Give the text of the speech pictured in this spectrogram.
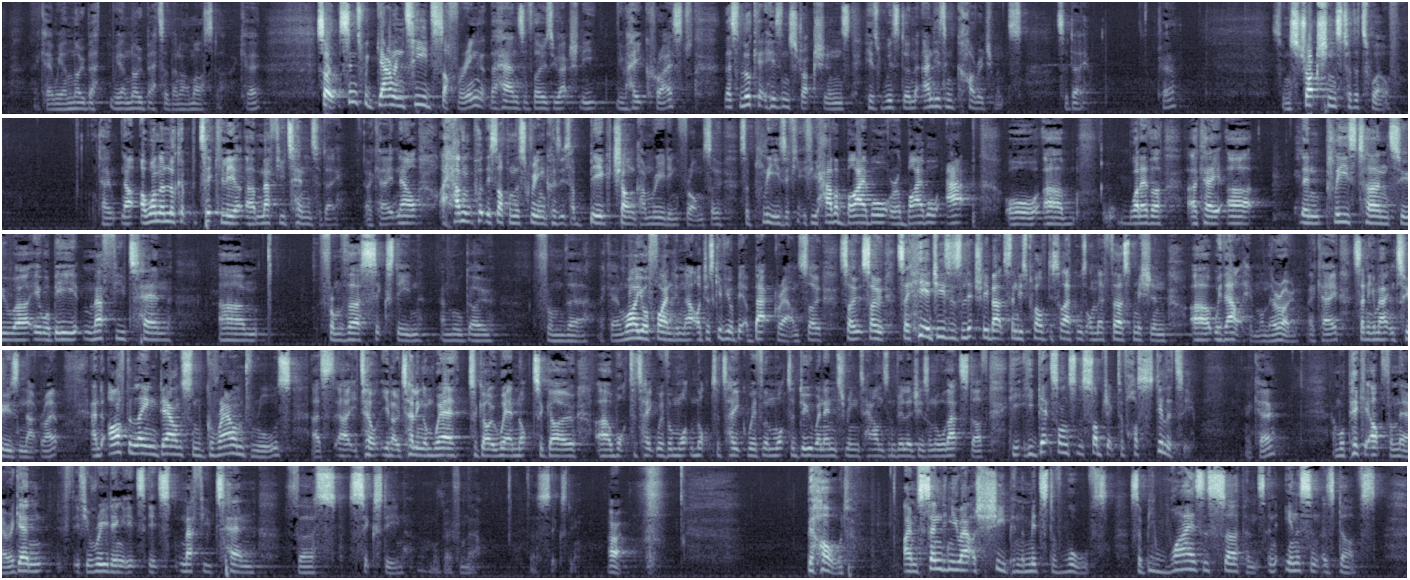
Okay, we are no, be- we are no better than our master. Okay? So, since we're guaranteed suffering at the hands of those who actually who hate Christ, let's look at his instructions, his wisdom, and his encouragements today. Okay? So, instructions to the 12. Okay, now I want to look at particularly uh, Matthew 10 today. Okay, now I haven't put this up on the screen because it's a big chunk I'm reading from. So, so please, if you, if you have a Bible or a Bible app or um, whatever, okay, uh, then please turn to, uh, it will be Matthew 10 um, from verse 16, and we'll go from there. Okay, and while you're finding that, I'll just give you a bit of background. So, so, so, so here, Jesus is literally about to send his 12 disciples on their first mission uh, without him, on their own. Okay, sending them out in twos and that, right? And after laying down some ground rules, uh, you, tell, you know, telling them where to go, where not to go, uh, what to take with them, what not to take with them, what to do when entering towns and villages, and all that stuff, he, he gets onto the subject of hostility. Okay? And we'll pick it up from there. Again, if, you're reading, it's, it's Matthew 10, verse 16. We'll go from there. Verse 16. All right. Behold, I am sending you out as sheep in the midst of wolves. So be wise as serpents and innocent as doves.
